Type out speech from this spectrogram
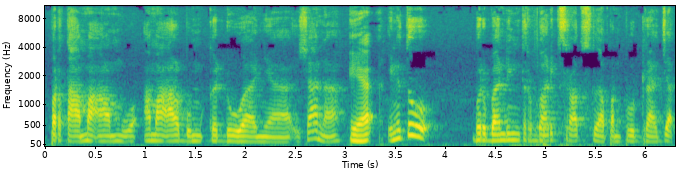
pertama albu- sama album keduanya Isyana, Iya. ini tuh berbanding terbalik 180 derajat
